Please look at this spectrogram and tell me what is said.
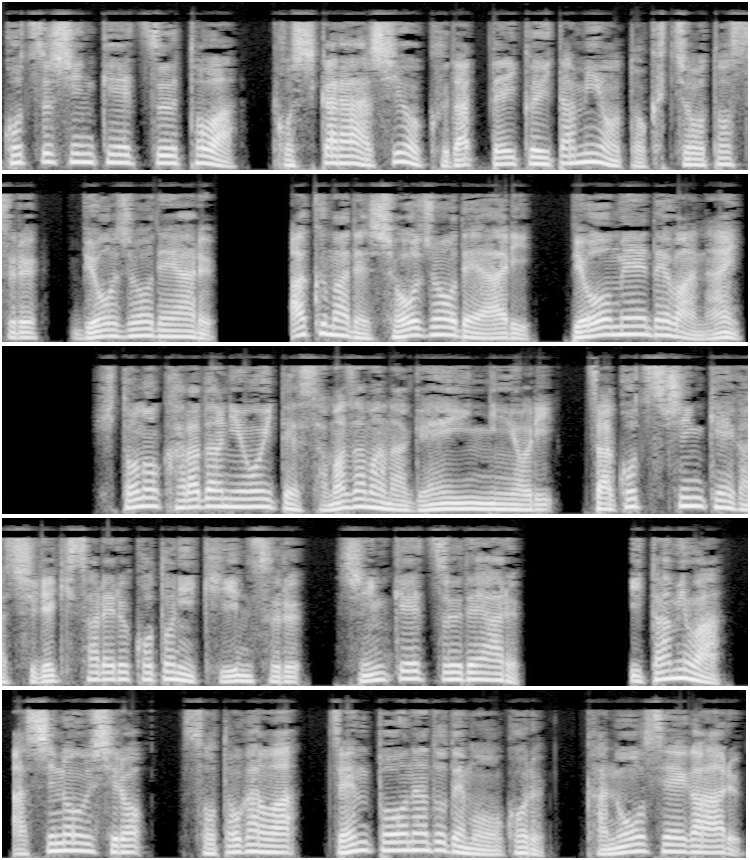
骨神経痛とは、腰から足を下っていく痛みを特徴とする病状である。あくまで症状であり、病名ではない。人の体において様々な原因により、座骨神経が刺激されることに起因する神経痛である。痛みは足の後ろ、外側、前方などでも起こる可能性がある。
